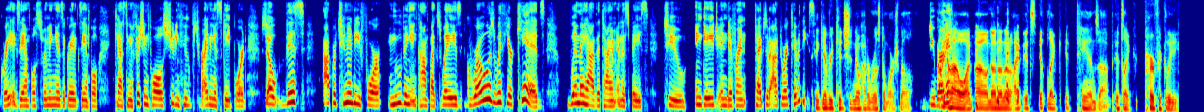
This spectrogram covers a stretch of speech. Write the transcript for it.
great example, swimming is a great example, casting a fishing pole, shooting hoops, riding a skateboard. So, this opportunity for moving in complex ways grows with your kids when they have the time and the space to engage in different types of outdoor activities. I think every kid should know how to roast a marshmallow. Do you burn I it? know. I- Oh no, no, no, no. I, it's it like it tans up. It's like perfectly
